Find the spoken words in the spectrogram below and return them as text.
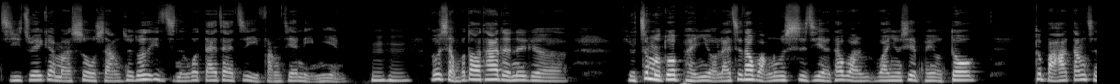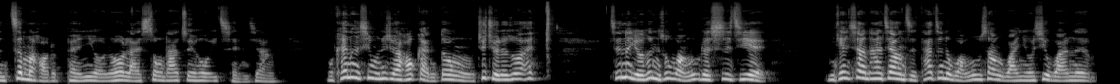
脊椎干嘛受伤，所以都是一直能够待在自己房间里面。”嗯哼，我想不到他的那个有这么多朋友来自他网络世界，他玩玩游戏的朋友都。都把他当成这么好的朋友，然后来送他最后一程，这样。我看那个新闻就觉得好感动，就觉得说，哎，真的有时候你说网络的世界，你看像他这样子，他真的网络上玩游戏玩了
